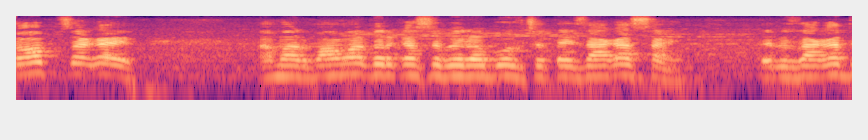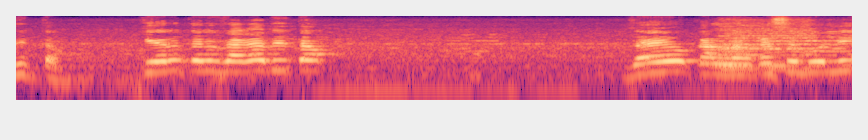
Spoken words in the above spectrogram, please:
সব জায়গায় আমার মামাদের কাছে বেরা বলছে, তাই জায়গা চাই তাই জায়গা দিতাম। কে তাহলে জায়গা দিতাম? যাই হোক, আল্লাহর কাছে বলি,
